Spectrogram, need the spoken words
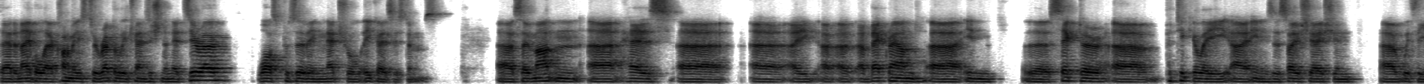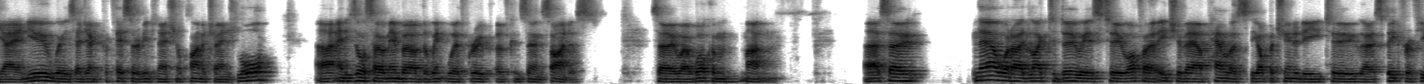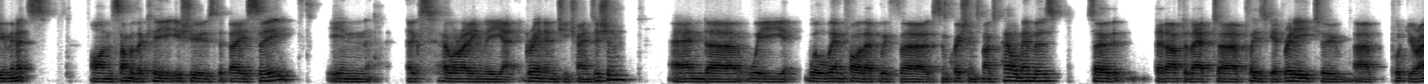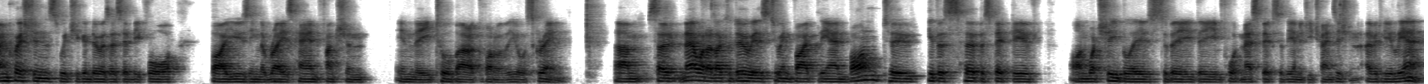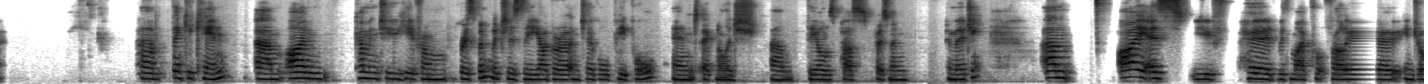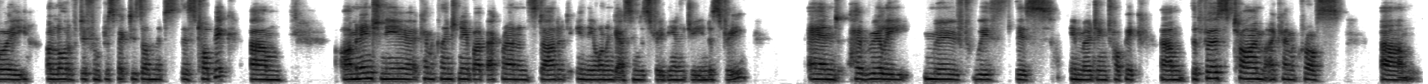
that enable our economies to rapidly transition to net zero whilst preserving natural ecosystems. Uh, so Martin has uh, a, a, a, background uh, in the sector, uh, particularly in his association with the ANU, where he's adjunct professor of international climate change law. and he's also a member of the Wentworth Group of Concerned Scientists. So welcome, Martin. so now what I'd like to do is to offer each of our panelists the opportunity to uh, speak for a few minutes on some of the key issues that they see in accelerating the green energy transition. And uh, we will then follow that with uh, some questions amongst panel members so that, that after that, uh, please get ready to uh, put your own questions, which you can do, as I said before, by using the raise hand function in the toolbar at the bottom of your screen. Um, so now what I'd like to do is to invite Leanne Bond to give us her perspective on what she believes to be the important aspects of the energy transition. Over to you, Leanne. Um, thank you, Ken. Um, I'm coming to you here from Brisbane, which is the Yagara and Turrbal people, and acknowledge um, the elders past, present and emerging. Um, I, as you've heard with my portfolio enjoy a lot of different perspectives on this, this topic. Um, I'm an engineer, a chemical engineer by background and started in the oil and gas industry, the energy industry, and have really moved with this emerging topic. Um, the first time I came across um,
